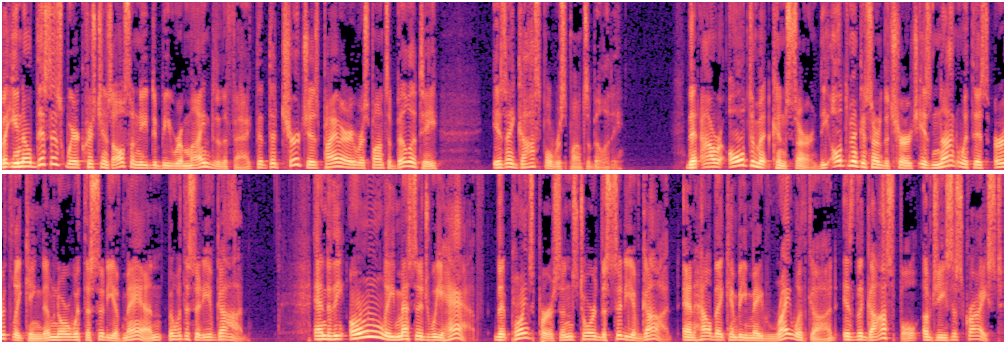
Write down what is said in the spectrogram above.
But you know, this is where Christians also need to be reminded of the fact that the church's primary responsibility is a gospel responsibility that our ultimate concern, the ultimate concern of the church, is not with this earthly kingdom nor with the city of man, but with the city of God. And the only message we have that points persons toward the city of God and how they can be made right with God is the gospel of Jesus Christ.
